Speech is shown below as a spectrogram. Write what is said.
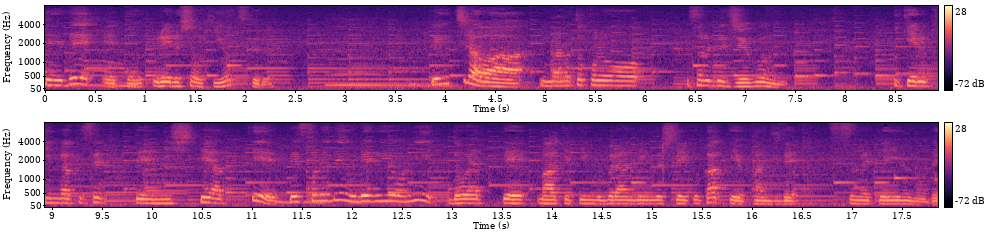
定で、えっと売れる商品を作る。でうちらは今のところそれで十分いける金額設定にしてあってでそれで売れるようにどうやってマーケティングブランディングしていくかっていう感じで進めているので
